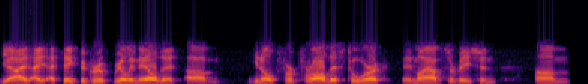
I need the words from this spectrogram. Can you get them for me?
Yeah, I, I think the group really nailed it. Um, you know, for, for all this to work, in my observation, um,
